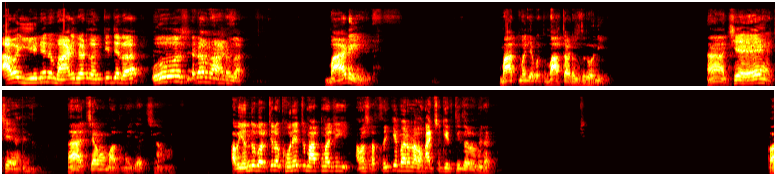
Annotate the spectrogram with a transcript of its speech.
ಅವ ಏನೇನು ಮಾಡಬೇಡ ಅಂತಿದ್ದಲ್ಲ ಓ ಸರ ಮಾಡ್ದ. ಮಾಡಿ. ಮಹಾತ್ಮಾಜಿ ಅವತ್ತು ಮಾತಾಡಿದ್ರು ಅವನಿ ಹಾಂ ಅಚ್ಚೇ ಅಚ್ಚೇ ಹಾಂ ಅಚ್ಚವ ಮಹಾತ್ಮಾಜಿ ಅವ ಎಂದು ಬರ್ತಿಲ್ಲ ಖೋನೇತ್ ಮಹಾತ್ಮಾಜಿ. ಅವ ಸತ್ಸಂಖ್ಯೆ ಬರಲ್ಲ, ಅವ ಆಚೆಗೆ ಇರ್ತಿದ್ದರು ಆ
